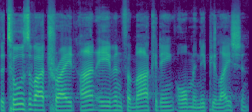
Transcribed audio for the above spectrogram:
The tools of our trade aren't even for marketing or manipulation,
